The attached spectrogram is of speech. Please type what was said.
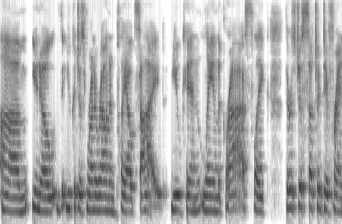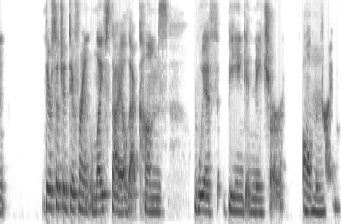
Um, you know you could just run around and play outside. You can lay in the grass. Like there's just such a different there's such a different lifestyle that comes with being in nature all mm-hmm. the time.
